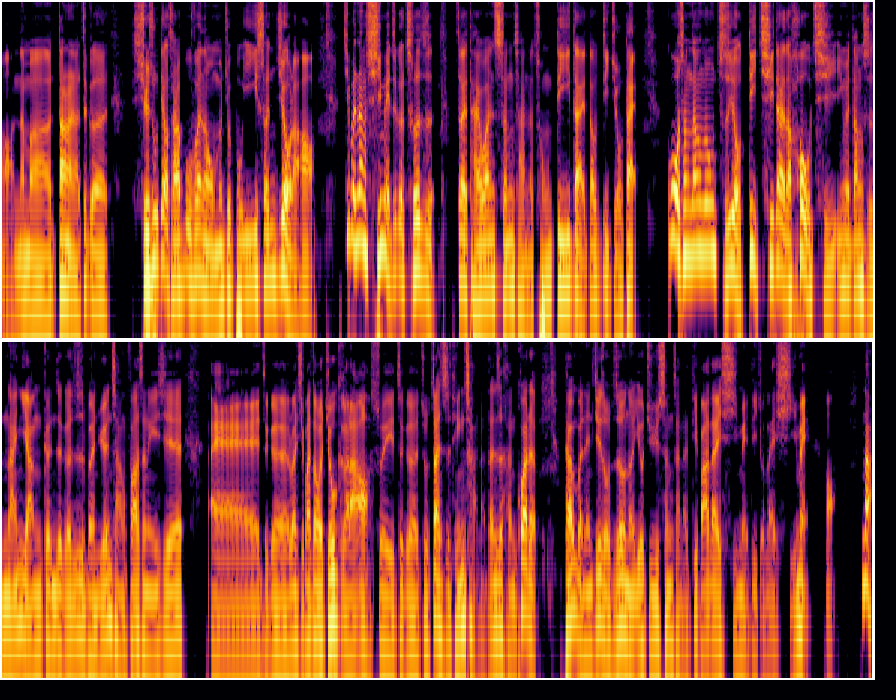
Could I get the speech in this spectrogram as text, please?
啊。那么当然了，这个。学术调查的部分呢，我们就不一一深究了啊。基本上，喜美这个车子在台湾生产了，从第一代到第九代过程当中，只有第七代的后期，因为当时南洋跟这个日本原厂发生了一些，哎，这个乱七八糟的纠葛了啊，所以这个就暂时停产了。但是很快的，台湾本田接手之后呢，又继续生产了第八代喜美、第九代喜美啊。那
